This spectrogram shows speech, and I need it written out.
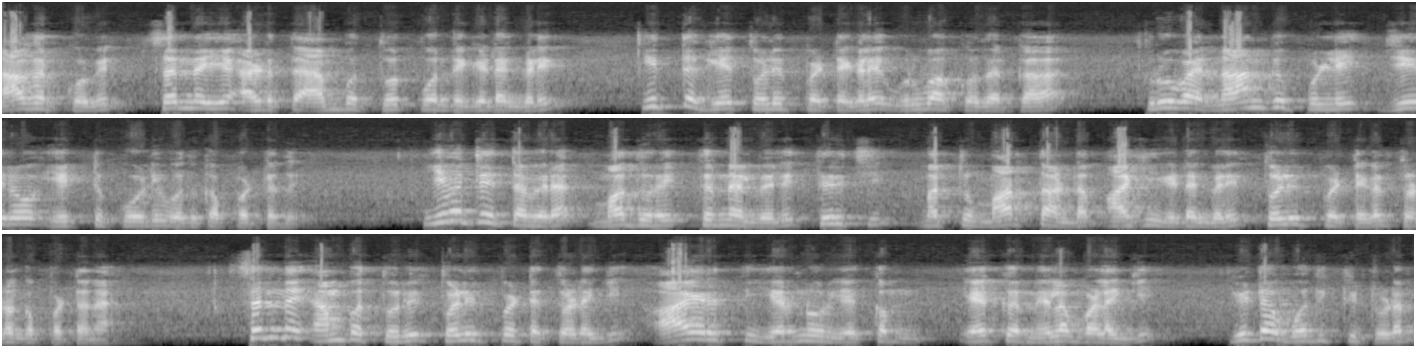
நாகர்கோவில் சென்னையை அடுத்த அம்பத்தூர் போன்ற இடங்களில் இத்தகைய தொழிற்பேட்டைகளை உருவாக்குவதற்காக ரூபாய் நான்கு புள்ளி ஜீரோ எட்டு கோடி ஒதுக்கப்பட்டது. இவற்றை தவிர மதுரை திருநெல்வேலி திருச்சி மற்றும் மார்த்தாண்டம் ஆகிய இடங்களில் தொழிற்பேட்டைகள் தொடங்கப்பட்டன. சென்னை அம்பத்தூரில் தொழிற்பேட்டை தொடங்கி ஆயிரத்தி இருநூறு ஏக்கம் ஏக்கர் நிலம் வழங்கி இட ஒதுக்கீட்டுடன்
